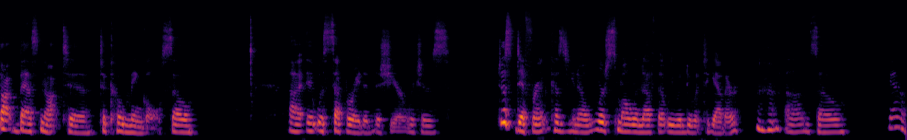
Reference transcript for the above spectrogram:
thought best not to to commingle. So uh, it was separated this year, which is just different because you know we're small enough that we would do it together. hmm Um, so yeah,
